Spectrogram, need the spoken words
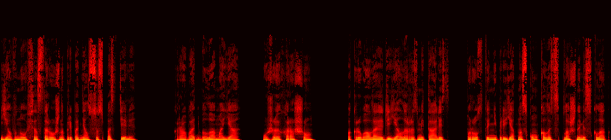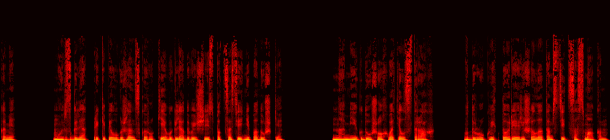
я вновь осторожно приподнялся с постели. Кровать была моя, уже хорошо. Покрывало и одеяло разметались, просто неприятно скомкалось сплошными складками. Мой взгляд прикипел к женской руке, выглядывающей из-под соседней подушки. На миг душу охватил страх. Вдруг Виктория решила отомстить со смаком,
